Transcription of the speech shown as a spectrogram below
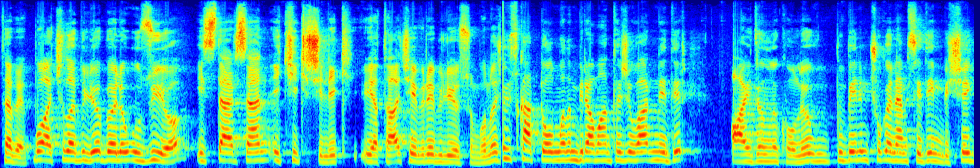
Tabii bu açılabiliyor böyle uzuyor. İstersen iki kişilik yatağa çevirebiliyorsun bunu. Üst katta olmanın bir avantajı var nedir? Aydınlık oluyor. Bu benim çok önemsediğim bir şey.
